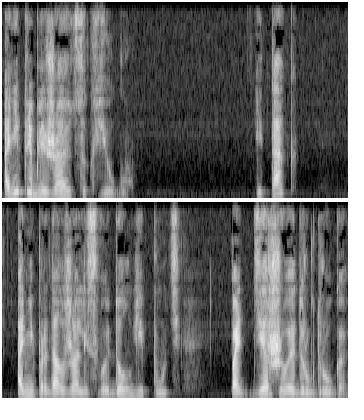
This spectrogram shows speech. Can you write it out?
они приближаются к югу. Итак, они продолжали свой долгий путь, поддерживая друг друга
